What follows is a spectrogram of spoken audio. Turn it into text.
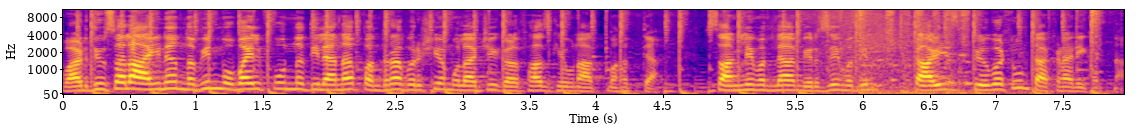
वाढदिवसाला आईनं नवीन मोबाईल फोन न दिल्यानं पंधरा वर्षीय मुलाची गळफास घेऊन आत्महत्या. सांगलीमधल्या मिरजेमधील काळीज पिळवटून टाकणारी घटना.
